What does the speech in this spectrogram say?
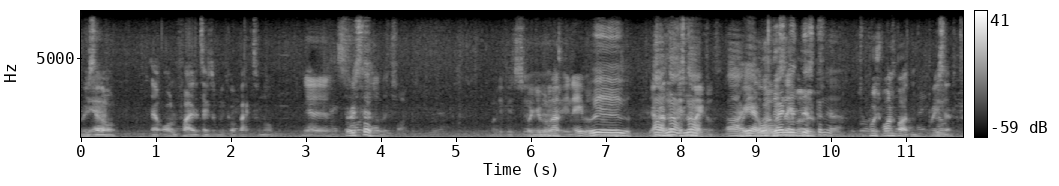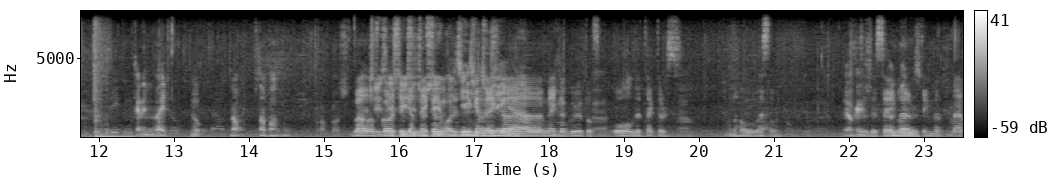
reset Yeah. all. Uh, all fire detectors will go back to normal. Yeah, yeah. Reset. but if it's uh, But you will not- enabled, We, Yeah, ah, but no, no. disconnected. Ah, yeah, all when you disable disconnect. Push one button, reset. Can it be made? Nope. No, it's not possible. Of course. well, It's of course it's you can make see a you can make see, a yeah. make a group of all detectors on the whole vessel Yeah, okay. to disable then- everything, but that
